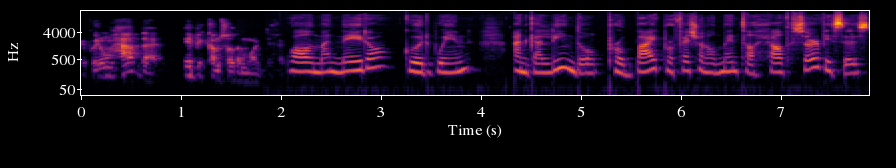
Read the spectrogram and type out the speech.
If we don't have that, it becomes all the more difficult. While Manero, Goodwin, and Galindo provide professional mental health services,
